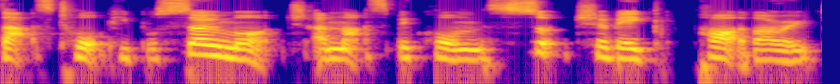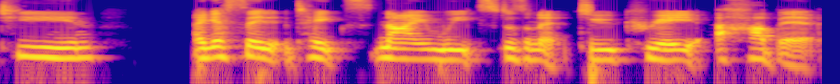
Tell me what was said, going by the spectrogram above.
that's taught people so much and that's become such a big part of our routine. I guess it takes nine weeks, doesn't it, to create a habit?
